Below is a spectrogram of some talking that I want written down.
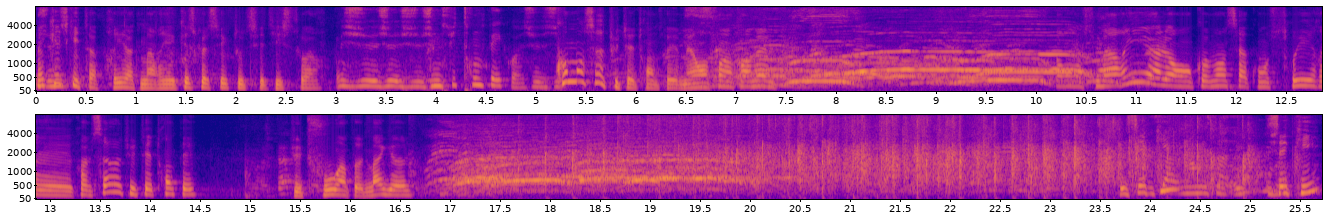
Mais qu'est-ce qui t'a pris à te marier? Qu'est-ce que c'est que toute cette histoire? Je, je- je- je me suis trompée, quoi. Je, je- Comment ça tu t'es trompé Mais enfin quand même On se marie, alors on commence à construire et comme ça tu t'es trompé. Tu te fous un peu de ma gueule. Et c'est qui? euh, C'est qui?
